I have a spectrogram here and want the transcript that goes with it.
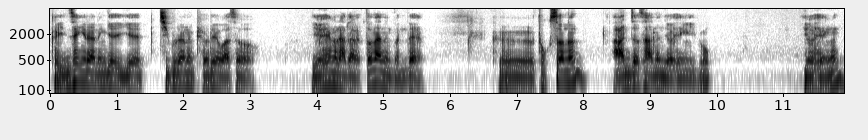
그 인생이라는 게 이게 지구라는 별에 와서 여행을 하다가 떠나는 건데 그 독서는 앉아서 하는 여행이고 여행은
